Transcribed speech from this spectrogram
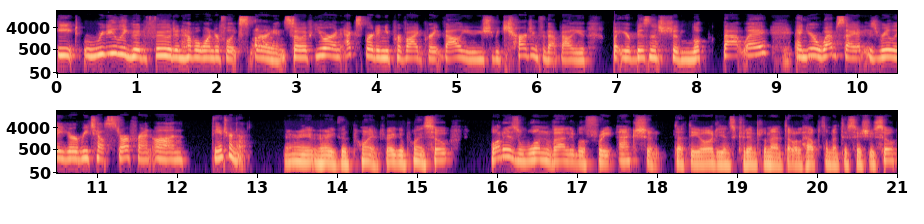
eat really good food and have a wonderful experience. So if you are an expert and you provide great value, you should be charging for that value, but your business should look that way. And your website is really your retail storefront on the internet. Very, very good point. Very good point. So, what is one valuable free action that the audience could implement that will help them with this issue? So,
